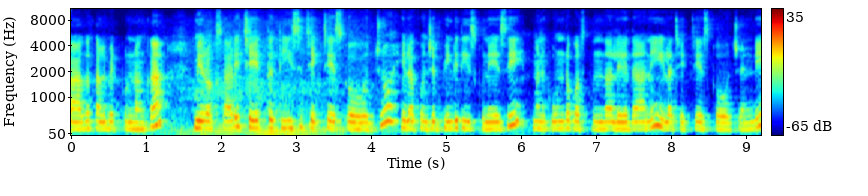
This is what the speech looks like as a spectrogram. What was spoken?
బాగా కలబెట్టుకున్నాక మీరు ఒకసారి చేత్తో తీసి చెక్ చేసుకోవచ్చు. ఇలా కొంచెం పిండి తీసుకునేసి మనకు ఉండకొస్తుందా లేదా అని ఇలా చెక్ చేసుకోవచ్చు అండి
